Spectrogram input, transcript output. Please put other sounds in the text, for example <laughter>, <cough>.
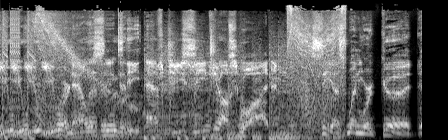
You, you, you, you are now listening to the FGC Job Squad. See us when we're good.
